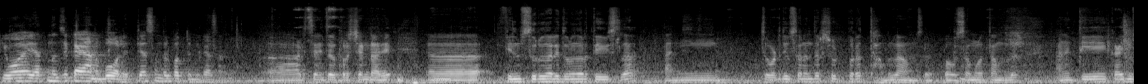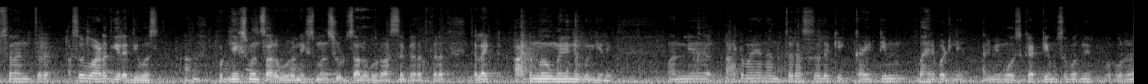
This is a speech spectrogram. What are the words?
किंवा यातनं जे काही अनुभव आले त्या संदर्भात तुम्ही काय सांगा अडचणी तर प्रचंड आले फिल्म सुरू झाली दोन हजार तेवीसला आणि थोड्या दिवसानंतर शूट परत थांबलं आमचं. पावसामुळे थांबलं. आणि ते काही दिवसानंतर असं वाढत गेलं दिवस. पुढे नेक्स्ट मंथ चालू करू नेक्स्ट मंथ शूट चालू करू असं करत करत. त्याला एक आठ नऊ महिने निघून गेले. आणि आठ महिन्यानंतर असं झालं की काही टीम बाहेर पडली आणि मी मोजक्या टीमसोबत मी पूर्ण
